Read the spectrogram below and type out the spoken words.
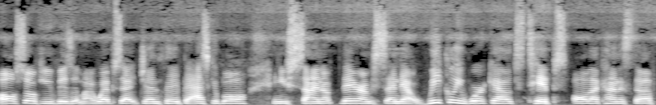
Also, if you visit my website, Jen Fay Basketball, and you sign up there. I'm send out weekly workouts, tips, all that kind of stuff.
